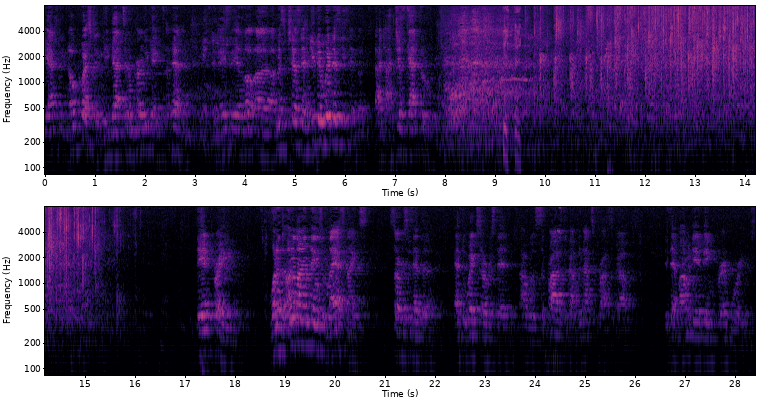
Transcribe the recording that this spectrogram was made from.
be absolutely no question he got to the pearly gates of heaven. And they said, Look, uh, uh, Mr. Chester, have you been with witness? He said, Look, I, I just got through. Dad prayed. One of the underlying things from last night's services at the at the wake service that I was surprised about, but not surprised about, is that mom and dad being prayer warriors.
